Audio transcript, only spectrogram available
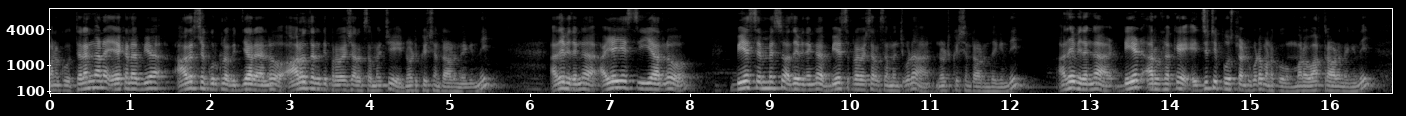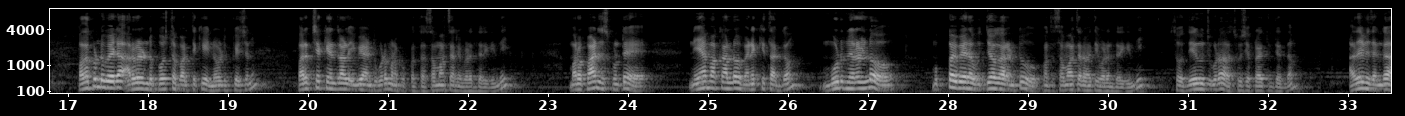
మనకు తెలంగాణ ఏకలవ్య ఆదర్శ గురుకుల విద్యాలయాల్లో ఆరో తరగతి ప్రవేశాలకు సంబంధించి నోటిఫికేషన్ రావడం జరిగింది. అదేవిధంగా ఐఐఎస్ఈఆర్లో బిఎస్ఎంఎస్ అదేవిధంగా బిఎస్ ప్రవేశాలకు సంబంధించి కూడా నోటిఫికేషన్ రావడం జరిగింది. అదేవిధంగా డిఎడ్ అర్హులకే ఎగ్జిటి పోస్టులు అంటూ కూడా మనకు మరో వార్త రావడం జరిగింది. పదకొండు వేల అరవై రెండు పోస్టుల భర్తీకి నోటిఫికేషన్ పరీక్ష కేంద్రాలు ఇవే అంటూ కూడా మనకు కొంత సమాచారం ఇవ్వడం జరిగింది. మరో పాయింట్ చూసుకుంటే నియామకాల్లో వెనక్కి తగ్గం మూడు నెలల్లో ముప్పై వేల ఉద్యోగాలంటూ కొంత సమాచారం అయితే ఇవ్వడం జరిగింది. సో దీని గురించి కూడా చూసే ప్రయత్నం చేద్దాం. అదేవిధంగా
